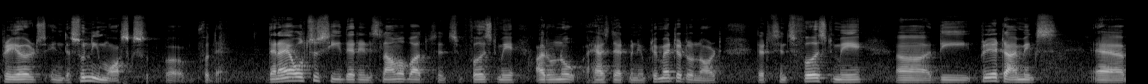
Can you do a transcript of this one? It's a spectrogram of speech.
prayers in the Sunni mosques uh, for them. Then I also see that in Islamabad, since 1st May, I don't know has that been implemented or not, that since 1st May, uh, the prayer timings uh,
